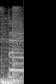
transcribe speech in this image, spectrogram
the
